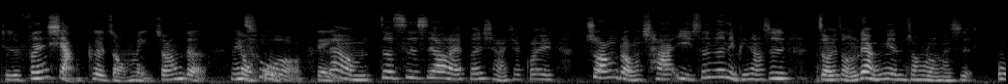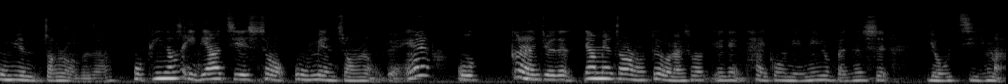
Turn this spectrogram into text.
就是分享各种美妆的。没错，对。那我们这次是要来分享一下关于妆容差异。深深，你平常是走一种亮面妆容还是雾面妆容的呢？我平常是一定要接受雾面妆容的，因为我个人觉得亮面妆容对我来说有点太过黏腻，因为本身是油肌嘛，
